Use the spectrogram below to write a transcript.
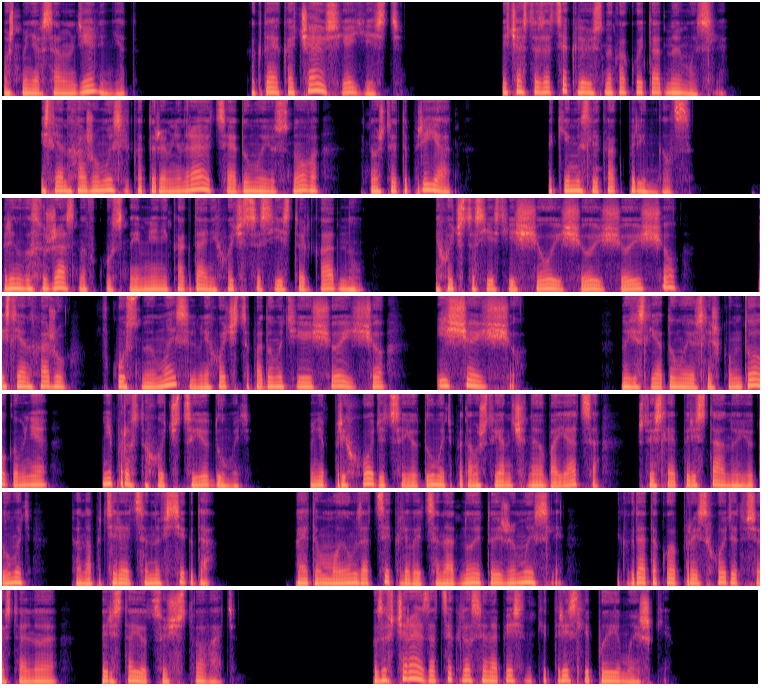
может, меня в самом деле нет. Когда я качаюсь, я есть. Я часто зацикливаюсь на какой-то одной мысли. Если я нахожу мысль, которая мне нравится, я думаю ее снова, потому что это приятно. Такие мысли, как Принглс. Принглс ужасно вкусный, и мне никогда не хочется съесть только одну. Мне хочется съесть еще, еще, еще, еще. Если я нахожу вкусную мысль, мне хочется подумать ее еще, еще, еще, еще. Но если я думаю ее слишком долго, мне не просто хочется ее думать. Мне приходится ее думать, потому что я начинаю бояться, что если я перестану ее думать, то она потеряется навсегда. Поэтому мой ум зацикливается на одной и той же мысли, и когда такое происходит, все остальное перестает существовать. Позавчера я зациклился на песенке «Три слепые мышки».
